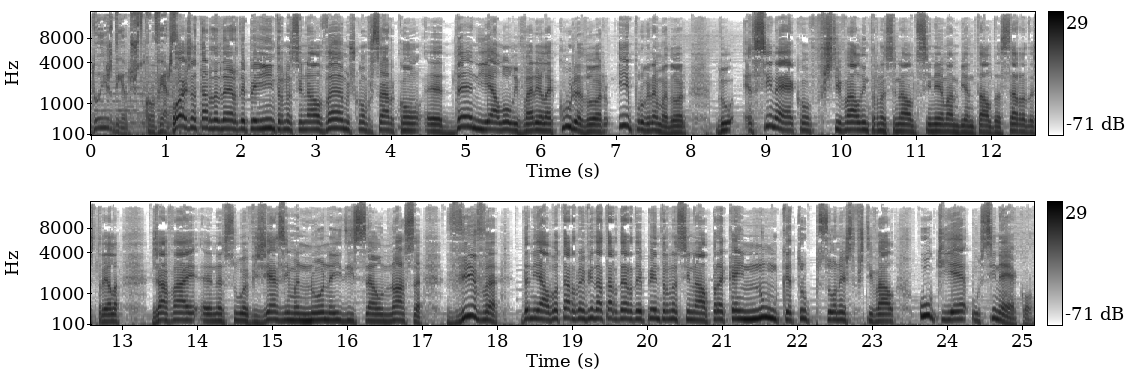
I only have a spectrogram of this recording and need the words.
Dois dedos de conversa. Hoje, na tarde da RDP Internacional, vamos conversar com eh, Daniel Oliveira. Ele é curador e programador do Cineeco, Festival Internacional de Cinema Ambiental da Serra da Estrela. Já vai eh, na sua 29 edição. Nossa, viva! Daniel, boa tarde, bem-vindo à tarde da RDP Internacional. Para quem nunca tropeçou neste festival, o que é o Cineeco?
